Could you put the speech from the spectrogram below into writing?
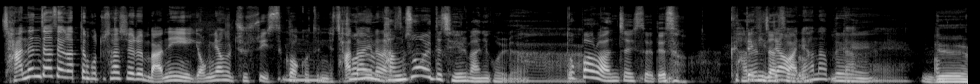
자는 자세 같은 것도 사실은 많이 영향을 줄 수 있을 것 음. 같거든요. 자다 저는 방송할 때 제일 많이 걸려요. 아. 똑바로 앉아 있어야 돼서 그때 긴장 자세로. 많이 하나 보다. 네. 네. 이게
